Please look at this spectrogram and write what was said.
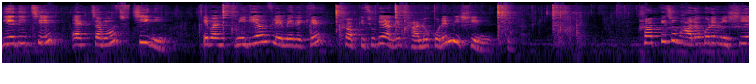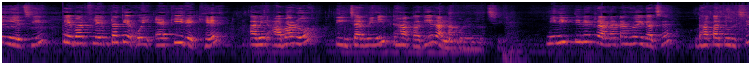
দিয়ে দিচ্ছি এক চামচ চিনি। এবার মিডিয়াম ফ্লেমে রেখে সব কিছুকে আগে ভালো করে মিশিয়ে নিচ্ছি। সব কিছু ভালো করে মিশিয়ে নিয়েছি। এবার ফ্লেমটাকে ওই একই রেখে আমি আবারও তিন চার মিনিট ঢাকা দিয়ে রান্না করে নিচ্ছি। মিনিট তিনেক রান্নাটা হয়ে গেছে, ঢাকা তুলছি,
